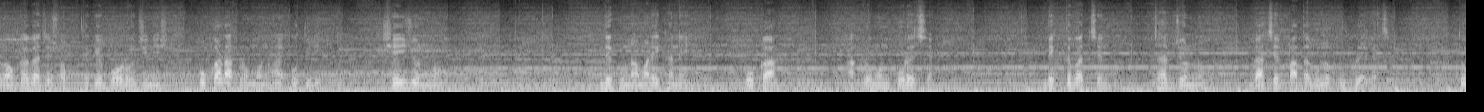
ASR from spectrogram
লঙ্কা গাছে সবথেকে বড় জিনিস পোকার আক্রমণ হয় অতিরিক্ত। সেই জন্য দেখুন আমার এখানে পোকা আক্রমণ করেছে। দেখতে পাচ্ছেন? যার জন্য গাছের পাতাগুলো কুকড়ে গেছে। তো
